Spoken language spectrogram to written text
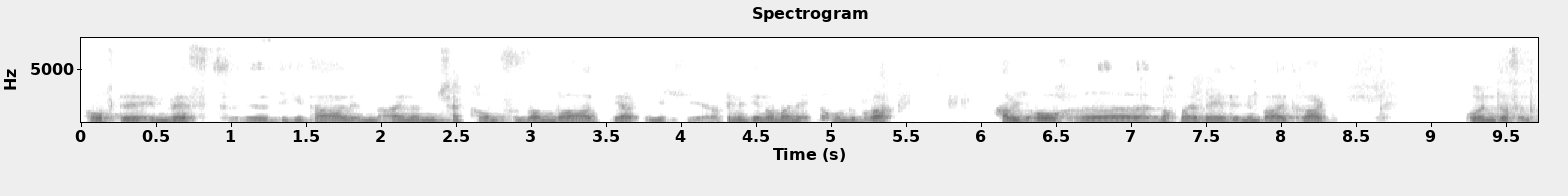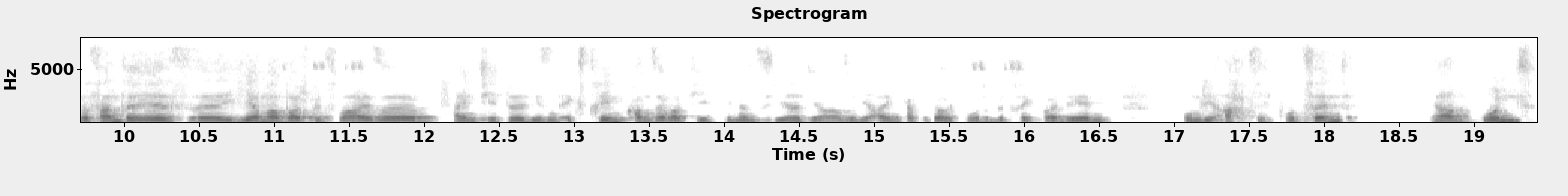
auf der Invest äh, digital in einem Chatraum zusammen war, der hat mich, hat mir den nochmal in Erinnerung gebracht. Habe ich auch äh, nochmal erwähnt in dem Beitrag. Und das Interessante ist, äh, hier haben wir beispielsweise einen Titel, die sind extrem konservativ finanziert, ja, also die Eigenkapitalquote beträgt bei denen um die 80 Prozent, ja, und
